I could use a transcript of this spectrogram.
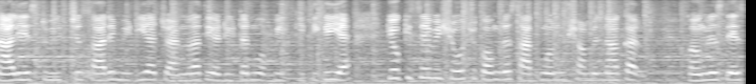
ਨਾਲ ਹੀ ਇਸ ਟਵੀਟ 'ਚ ਸਾਰੇ ਮੀਡੀਆ ਚੈਨਲਾਂ ਤੇ ਐਡੀਟਰ ਨੂੰ ਅਪੀਲ ਕੀਤੀ ਗਈ ਹੈ ਕਿ ਉਹ ਕਿਸੇ ਵੀ ਸ਼ੋਅ 'ਚ ਕਾਂਗਰਸ ਆਗੂਆਂ ਨੂੰ ਸ਼ਾਮਿਲ ਨਾ ਕਰਨ। ਕਾਂਗਰਸ ਦੇ ਇਸ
